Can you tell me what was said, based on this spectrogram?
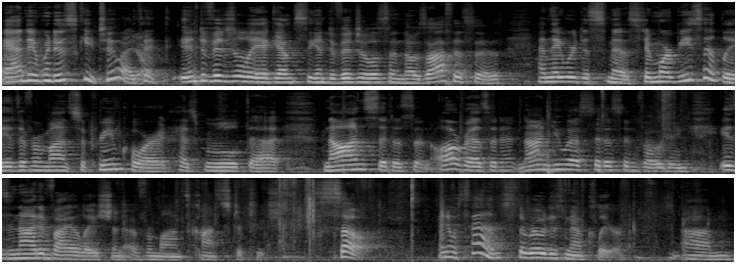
and in Winooski too, I Yep. think, individually against the individuals in those offices, and they were dismissed. And more recently, the Vermont Supreme Court has ruled that non-citizen, all resident, non-US citizen voting is not in violation of Vermont's constitution. So, in a sense, the road is now clear. Um,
